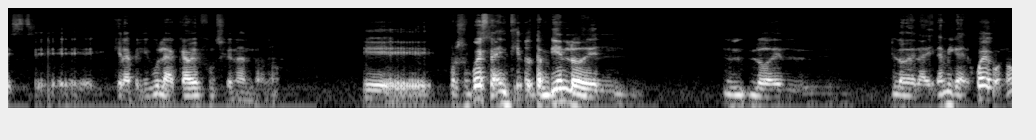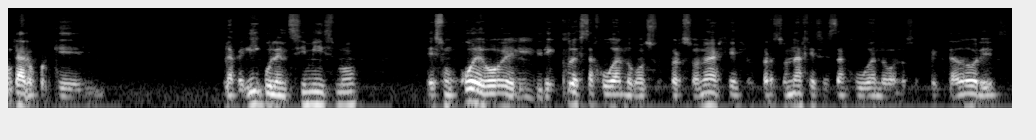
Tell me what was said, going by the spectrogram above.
este, que la película acabe funcionando, ¿no? Eh, por supuesto, entiendo también lo del, lo del, lo de la dinámica del juego, ¿no? Claro, porque la película en sí mismo es un juego, el director está jugando con sus personajes, los personajes están jugando con los espectadores,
